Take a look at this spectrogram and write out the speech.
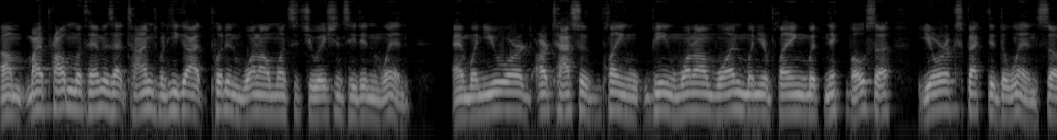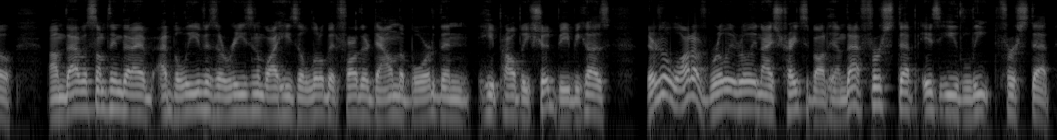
Um, my problem with him is at times when he got put in one on one situations, he didn't win. And when you are, are tasked with playing, being one on one, when you're playing with Nick Bosa, you're expected to win. So um, that was something that I, I believe is a reason why he's a little bit farther down the board than he probably should be because there's a lot of really, really nice traits about him. That first step is elite first step.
